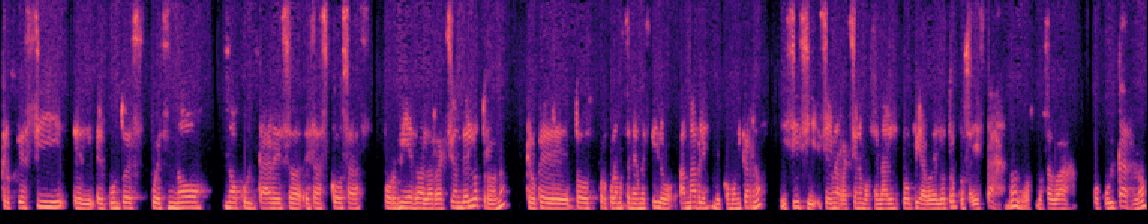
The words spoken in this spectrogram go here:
Creo que sí, el, el punto es pues no, no ocultar esa, esas cosas por miedo a la reacción del otro, ¿no? Creo que todos procuramos tener un estilo amable de comunicarnos y sí, sí, si hay una reacción emocional propia o del otro, pues ahí está, ¿no? No, no se va ocultar, ¿no?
